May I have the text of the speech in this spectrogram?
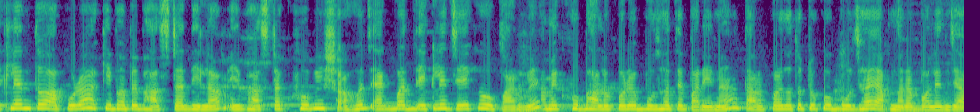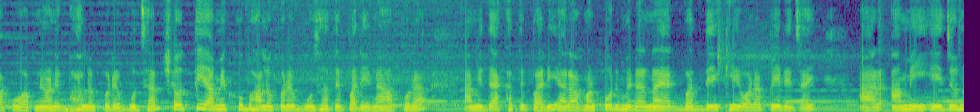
দেখলেন তো আপুরা, কীভাবে ভাজটা দিলাম? এই ভাজটা খুবই সহজ। একবার দেখলে যে কেউ পারবে। আমি খুব ভালো করে বুঝাতে পারি না। তারপর যতটুকু বোঝায় আপনারা বলেন যে, আপু, আপনি অনেক ভালো করে বোঝান। সত্যি, আমি খুব ভালো করে বোঝাতে পারি না আপুরা। আমি দেখাতে পারি। আর আমার কর্মীরা না একবার দেখলে ওরা পেরে যায়। আর আমি এই জন্য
